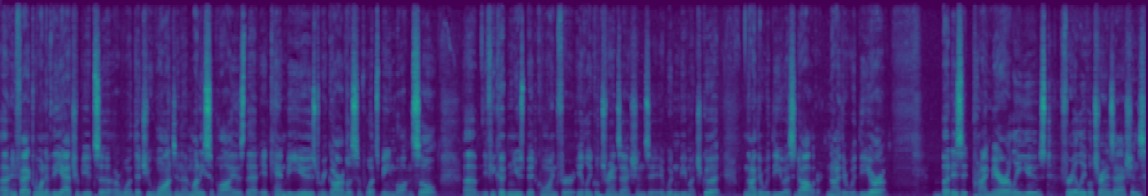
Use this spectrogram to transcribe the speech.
Uh, in fact, one of the attributes uh, or what, that you want in a money supply is that it can be used regardless of what's being bought and sold. Uh, if you couldn't use Bitcoin for illegal transactions, it, it wouldn't be much good. Neither would the U.S. dollar, neither would the euro. But is it primarily used for illegal transactions?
